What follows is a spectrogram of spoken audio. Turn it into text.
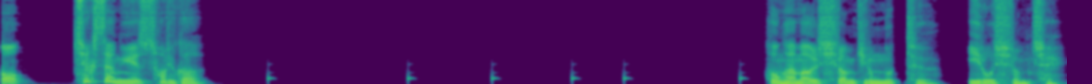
어, 책상 위에 서류가 홍하마을 실험 기록 노트 1호 실험체.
